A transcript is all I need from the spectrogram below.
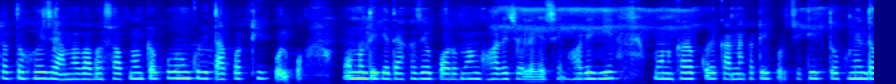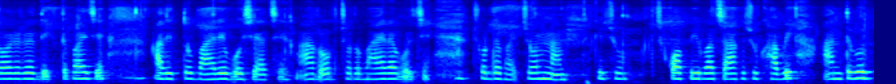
ডাক্তার তো হয়ে যায়। আমার বাবার স্বপ্নটা পূরণ করি, তারপর ঠিক বলব। অন্যদিকে দেখা যায় বড় মা ঘরে চলে গেছে। ঘরে গিয়ে মন খারাপ করে কান্নাকাটি করছে। ঠিক তখনই দরজাটা দেখতে পায় যে আদিত্য বাইরে বসে আছে। আর ওর ছোটো ভাইয়েরা বলছে, ছোটো ভাই, চল না, কিছু কফি বা চা কিছু খাবি, আনতে বলব?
